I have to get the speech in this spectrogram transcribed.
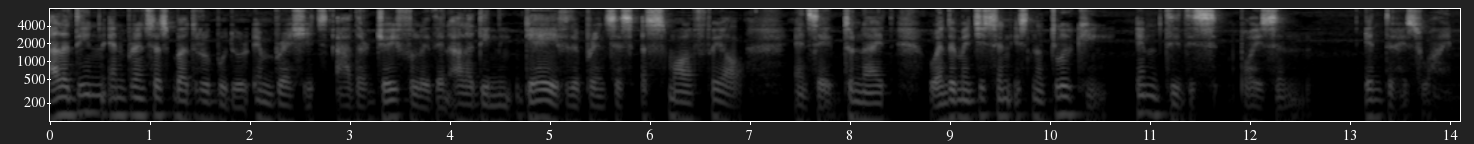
Aladdin and Princess Badrul Budur embraced each other joyfully. Then Aladdin gave the princess a small phial and said, Tonight, when the magician is not looking, empty this poison into his wine.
